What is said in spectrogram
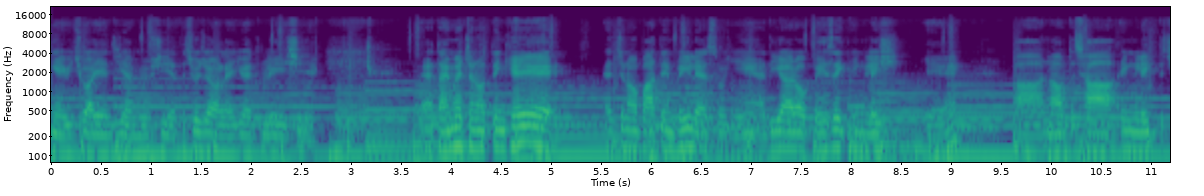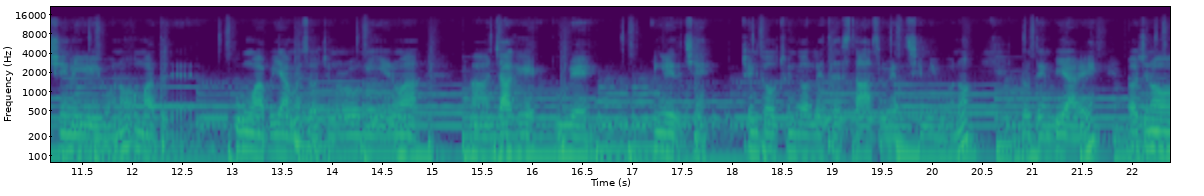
ငယ်ပြီးချို့အရင်ကြီးရမျိုးရှိရတချို့ကျော်လည်းရွယ်သူလေးရှိတယ်အဲဒါပေမဲ့ကျွန်တော်သင်ခဲ့တဲ့ကျွန်တော်ဗာသင်ပေးလဲဆိုရင်အဓိကတော့ basic english ရယ် အာနောက်တခြားအင်္ဂလိပ်တခြင်းလေးတွေပေါ့နော်ဥမာဥပမာပေးရမယ်ဆိုကျွန်တော်တို့ငယ်ငယ်တော့အာကြားခဲ့ဘူးတဲ့အင်္ဂလိပ်တခြင်း Twinkle Twinkle Little Star ဆိုတဲ့တခြင်းမျိုးပေါ့နော်တို့သင်ပေးရတယ်အဲ့တော့ကျွန်တော်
